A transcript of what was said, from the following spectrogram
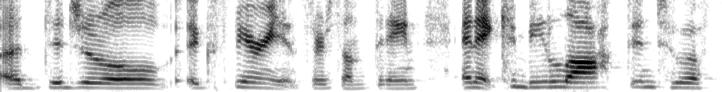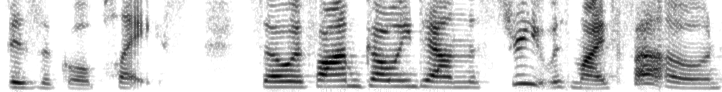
a, digital experience or something and it can be locked into a physical place. So if i'm going down the street with my phone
